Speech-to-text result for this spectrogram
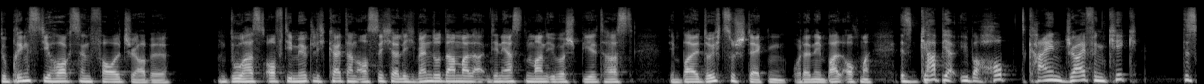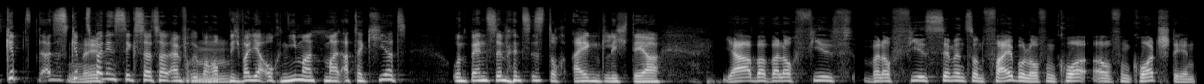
du bringst die Hawks in Foul Trouble. Und du hast oft die Möglichkeit dann auch sicherlich, wenn du da mal den ersten Mann überspielt hast, den Ball durchzustecken oder den Ball auch mal. Es gab ja überhaupt keinen Drive and Kick. Das gibt es also nee. bei den Sixers halt einfach mhm. überhaupt nicht, weil ja auch niemand mal attackiert. Und Ben Simmons ist doch eigentlich der. Ja, aber weil auch viel, weil auch viel Simmons und Fireball auf dem, Chor, auf dem Court stehen.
